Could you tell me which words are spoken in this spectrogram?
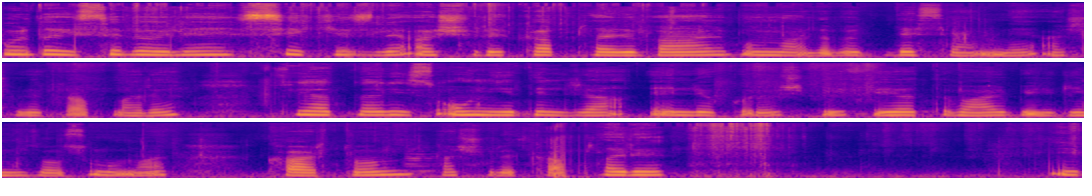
burada ise böyle 8'li aşure kapları var. Bunlar da böyle desenli aşure kapları. Fiyatları ise 17 lira 50 kuruş bir fiyatı var. Bilginiz olsun bunlar karton aşure kapları. E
